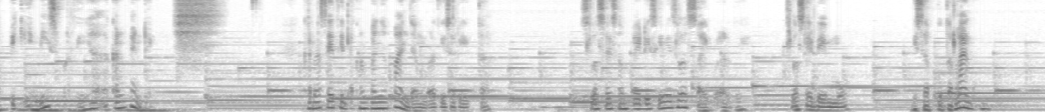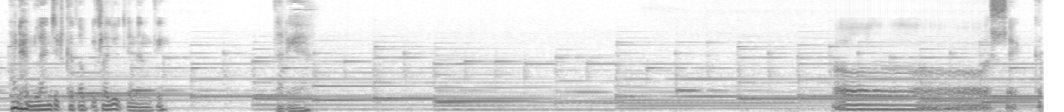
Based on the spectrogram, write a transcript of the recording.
topik ini sepertinya akan pendek. Karena saya tidak akan panjang-panjang berarti cerita. Selesai sampai di sini selesai berarti. Selesai demo. Bisa putar lagu. Dan lanjut ke topik selanjutnya nanti. Bentar ya. Uh, second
